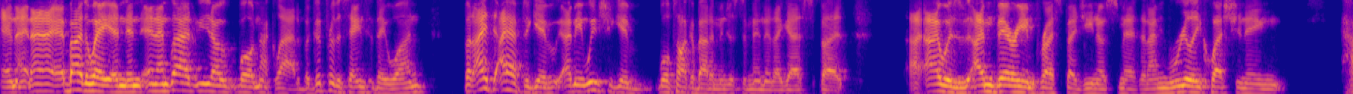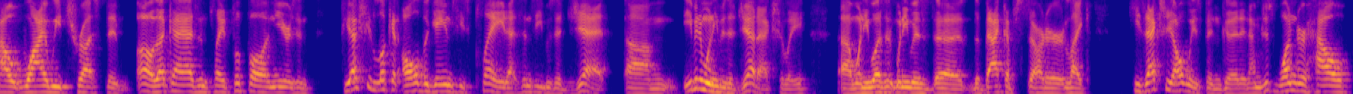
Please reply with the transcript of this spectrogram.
and and I, by the way, and, and and I'm glad, you know, well, not glad, but good for the Saints that they won. But I I have to give. I mean, we should give. We'll talk about him in just a minute, I guess. But I, I was I'm very impressed by Geno Smith, and I'm really questioning how why we trust that oh that guy hasn't played football in years. And if you actually look at all the games he's played since he was a jet um, even when he was a jet actually uh, when he wasn't when he was the the backup starter like he's actually always been good. And i'm just wonder how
